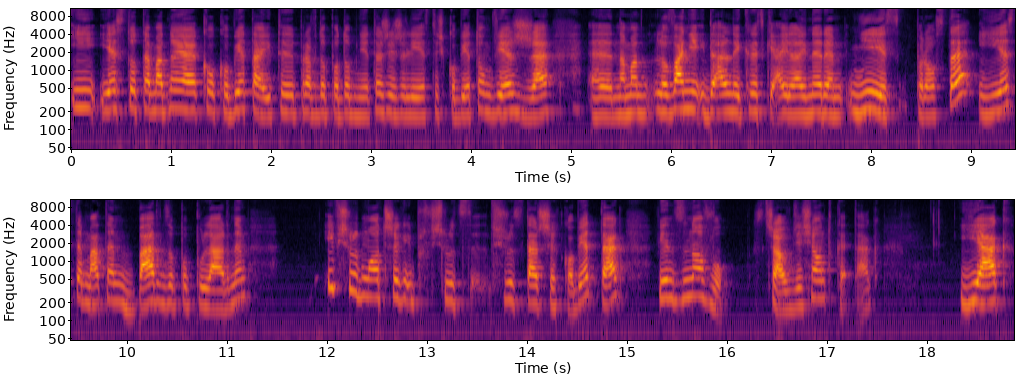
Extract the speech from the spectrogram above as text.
I jest to temat, no ja jako kobieta i Ty prawdopodobnie też, jeżeli jesteś kobietą, wiesz, że e, namalowanie idealnej kreski eyelinerem nie jest proste i jest tematem bardzo popularnym i wśród młodszych, i wśród, wśród starszych kobiet, tak? Więc znowu strzał w dziesiątkę, tak? Jak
